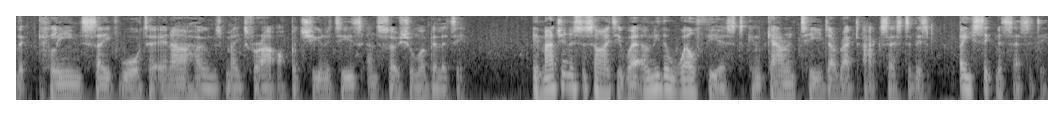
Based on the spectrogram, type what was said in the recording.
that clean, safe water in our homes makes for our opportunities and social mobility. Imagine a society where only the wealthiest can guarantee direct access to this basic necessity.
